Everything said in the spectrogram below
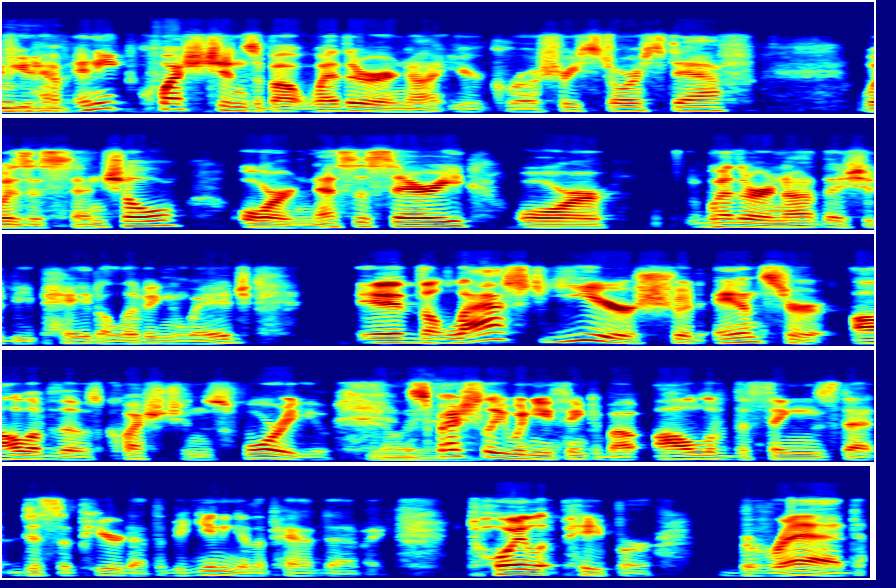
If you Mhm. have any questions about whether or not your grocery store staff was essential or necessary or whether or not they should be paid a living wage it, the last year should answer all of those questions for you Oh, yeah. especially when you think about all of the things that disappeared at the beginning of the pandemic toilet paper bread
